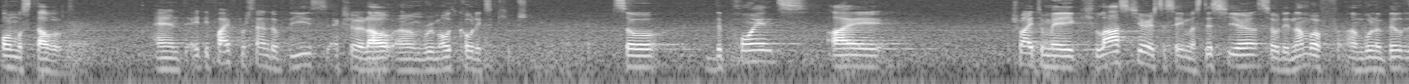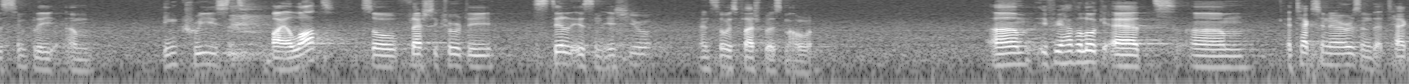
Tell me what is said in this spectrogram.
almost doubled. And 85% of these actually allow um, remote code execution. So the point I tried to make last year is the same as this year. So the number of um, vulnerabilities simply um, increased by a lot. So flash security still is an issue, and so is flash-based malware. Um, if you have a look at um, attack scenarios and attack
